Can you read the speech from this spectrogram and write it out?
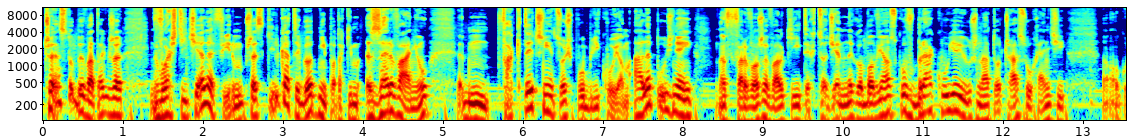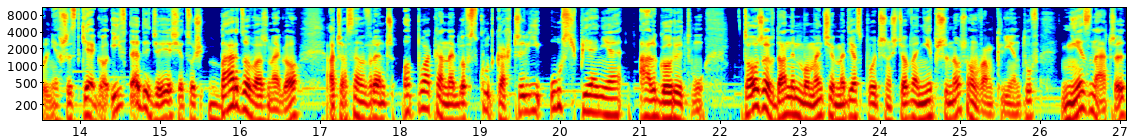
często bywa tak, że właściciele firm przez kilka tygodni po takim zerwaniu faktycznie coś publikują, ale później w farworze walki tych codziennych obowiązków brakuje już na to czasu, chęci, no, ogólnie wszystkiego. I wtedy dzieje się coś bardzo ważnego, a czasem wręcz opłakanego w skutkach, czyli uśpienie algorytmu. To, że w danym momencie media społecznościowe nie przynoszą wam klientów, nie znaczy,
